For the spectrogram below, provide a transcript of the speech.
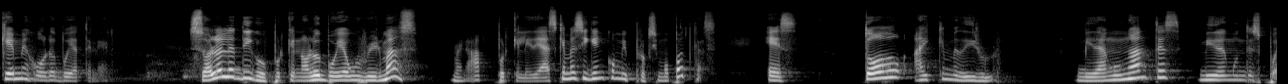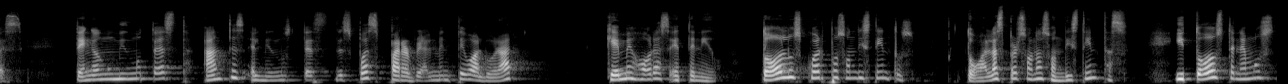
qué mejoras voy a tener. Solo les digo porque no los voy a aburrir más, ¿verdad? Porque la idea es que me siguen con mi próximo podcast. Es todo hay que medirlo. Midan un antes, miden un después. Tengan un mismo test antes, el mismo test después para realmente valorar qué mejoras he tenido. Todos los cuerpos son distintos, todas las personas son distintas y todos tenemos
